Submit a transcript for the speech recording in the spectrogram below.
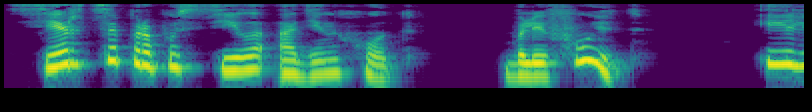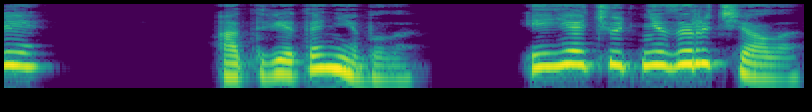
Сердце пропустило один ход. Блефует? Или... Ответа не было. И я чуть не зарычала,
